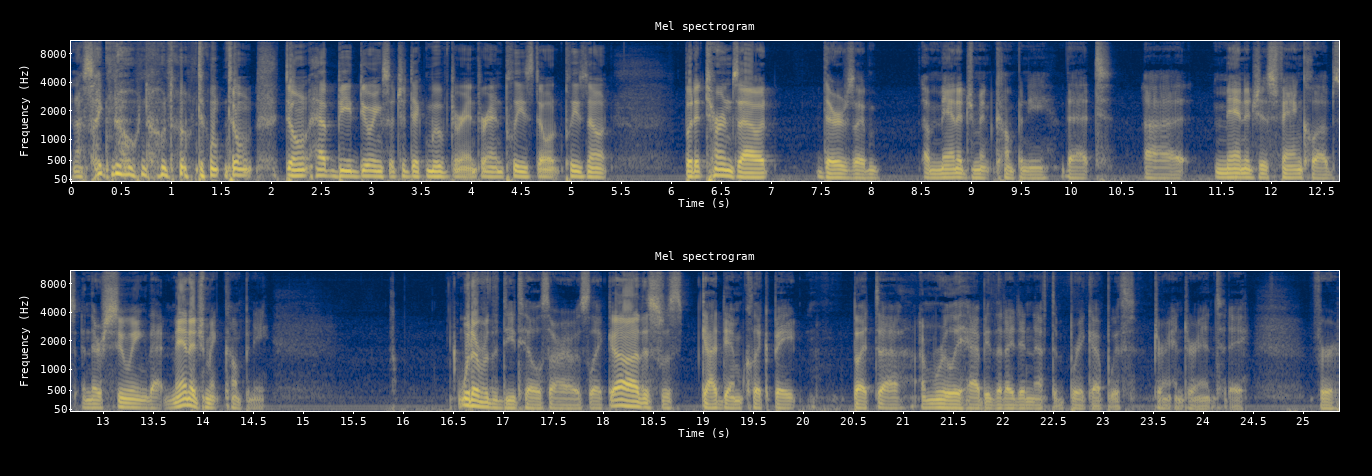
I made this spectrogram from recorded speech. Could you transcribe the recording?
And I was like, no, no, no, don't, don't, don't have be doing such a dick move, Duran Duran. Please don't, please don't. But it turns out there's a, a management company that uh, manages fan clubs, and they're suing that management company. Whatever the details are, I was like, ah, this was goddamn clickbait but uh, I'm really happy that I didn't have to break up with Duran Duran today for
